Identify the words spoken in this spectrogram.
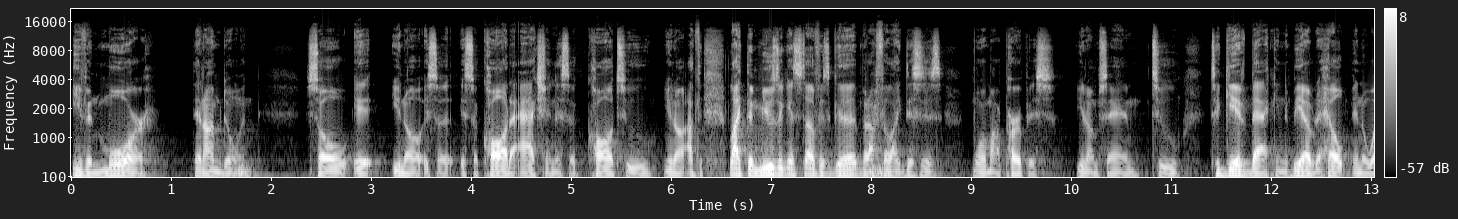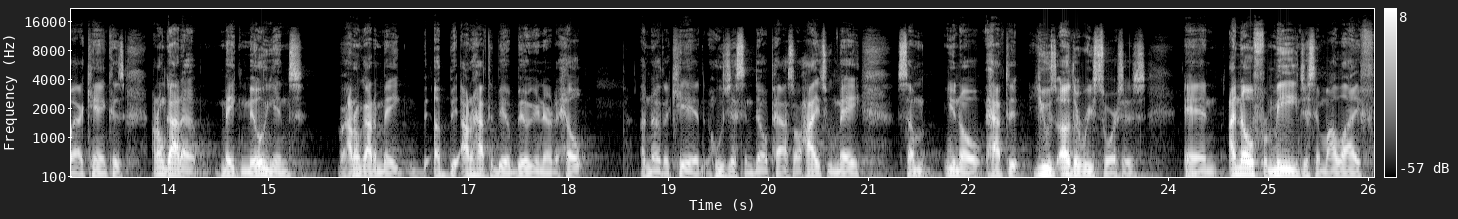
even more than I'm doing. Mm-hmm. So it, you know, it's a it's a call to action. It's a call to, you know, I th- like the music and stuff is good, but I feel like this is more my purpose. You know what I'm saying? To to give back and to be able to help in the way I can, because I don't gotta make millions. I don't gotta make. A, I don't have to be a billionaire to help another kid who's just in Del Paso Heights who may some you know have to use other resources. And I know for me, just in my life,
